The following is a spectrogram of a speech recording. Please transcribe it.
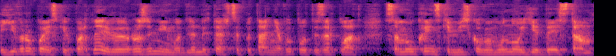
європейських партнерів, розуміємо, для них теж це питання виплати зарплат саме українським військовим, воно є десь там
